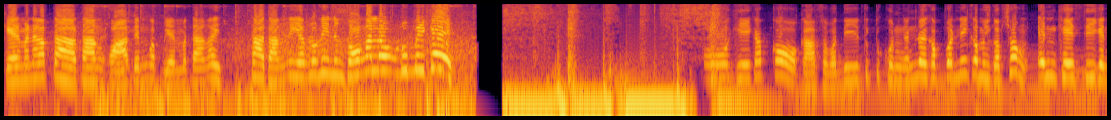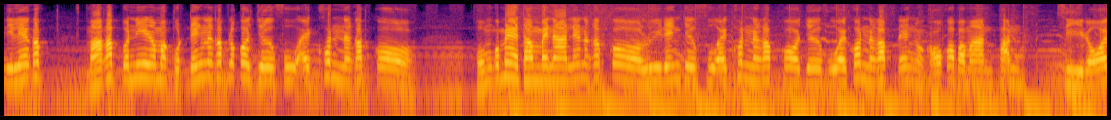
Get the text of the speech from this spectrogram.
แกนมานะครับถ้าทางขวาเต็มก็เปลี่ยนมาทางเอ้ยถ้าทางนี้ครับลูกนี้หนึ่งสองกันแล้วลูกมินิเก้โอเคครับก็กราบสวัสดีทุกๆคนกันด้วยครับวันนี้ก็มาอยู่กับช่อง NKC กันอีกแล้วครับ มาครับวันนี้เรามากดเด้งนะครับแล้วก็เจอฟูไอคอนนะครับก็ ผมก็ไม่ได้ทำไปนานแล้วนะครับ ก็ลุยเด้งเจอฟูไอคอนนะครับก็เจอฟูไอคอนนะครับเด้งของเขาก็ประมาณพันสี่ร้อย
